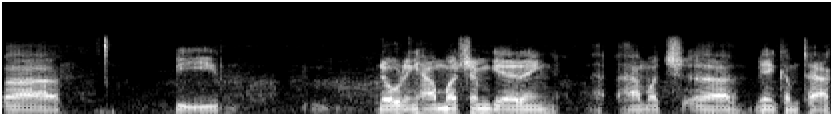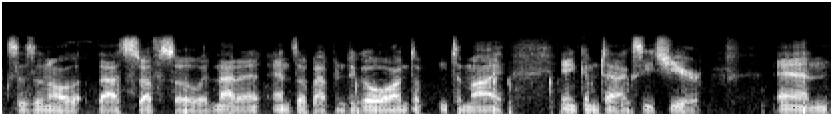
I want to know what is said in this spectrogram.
uh, be noting how much I'm getting, how much uh, income taxes and all that, stuff. So and that ends up having to go on to, to my income tax each year, and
